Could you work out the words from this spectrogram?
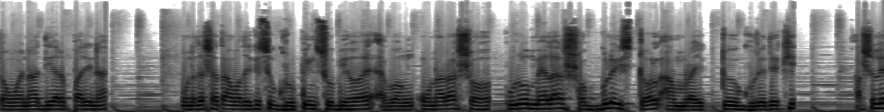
সময় না দেওয়ার পারি না। ওনাদের সাথে আমাদের কিছু গ্রুপিং ছবি হয় এবং ওনারা সহ পুরো মেলার সবগুলো স্টল আমরা একটু ঘুরে দেখি। আসলে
